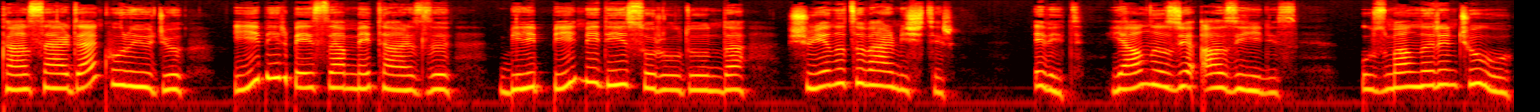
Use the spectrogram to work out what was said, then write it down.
kanserden koruyucu iyi bir beslenme tarzı bilip bilmediği sorulduğunda şu yanıtı vermiştir. Evet, yalnızca az yiyiniz. Uzmanların çoğu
